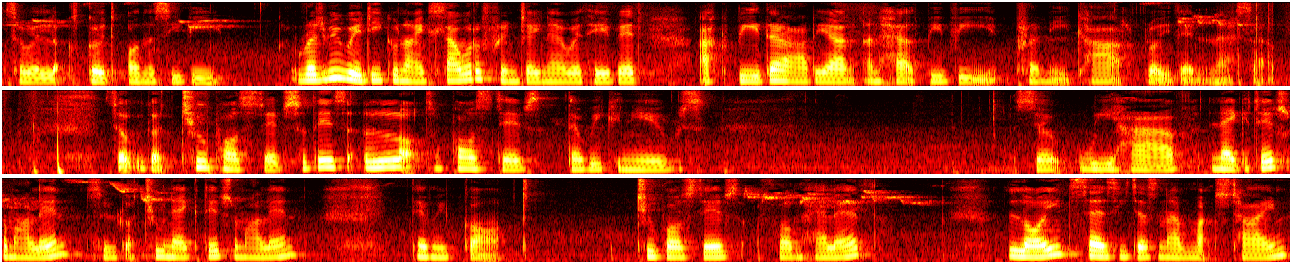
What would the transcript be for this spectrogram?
So it looks good on the CV. Rydw i wedi gwneud llawer o ffrindiau newydd hefyd ac bydd yr arian yn helpu fi prynu car flwyddyn nesaf. So we've got two positives. So there's lots of positives that we can use. So we have negatives from Alan. So we've got two negatives from Alan. Then we've got two positives from Helen. Lloyd says he doesn't have much time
